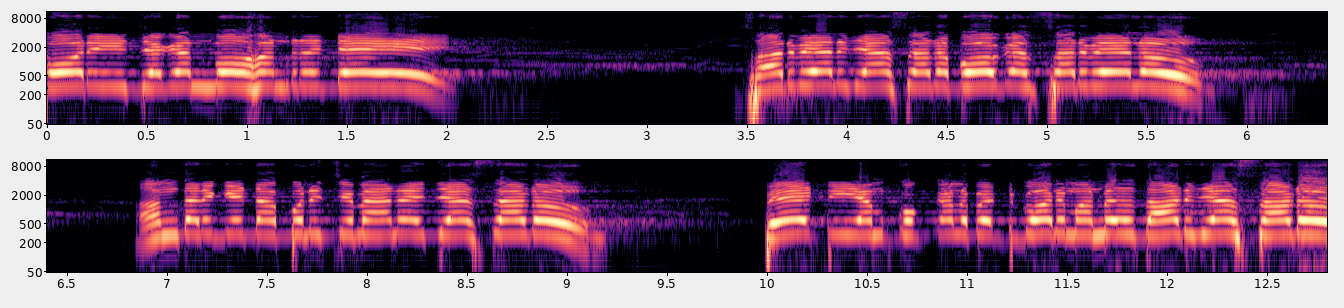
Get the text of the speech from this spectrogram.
కోరి జగన్మోహన్ రెడ్డి సర్వేలు చేస్తాడు బోగస్ సర్వేలు. అందరికీ డబ్బులిచ్చి మేనేజ్ చేస్తాడు. పేటీఎం కుక్కలు పెట్టుకొని మన మీద దాడి చేస్తాడు.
